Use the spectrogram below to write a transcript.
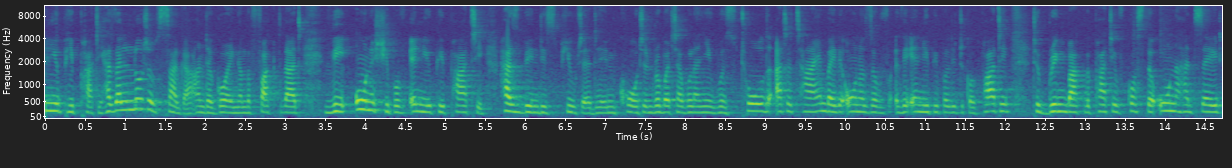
NUP party has a lot of saga undergoing and the fact that the ownership of NUP party has been disputed in court and Robert Kyagulanyi was told at a time by the owners of the NUP political party to bring back the party. Of course, the owner had said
